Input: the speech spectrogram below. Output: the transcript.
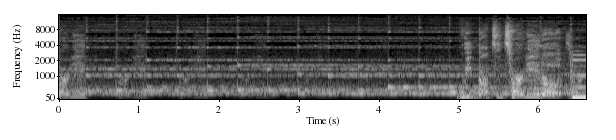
turn it. We about to turn it up.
